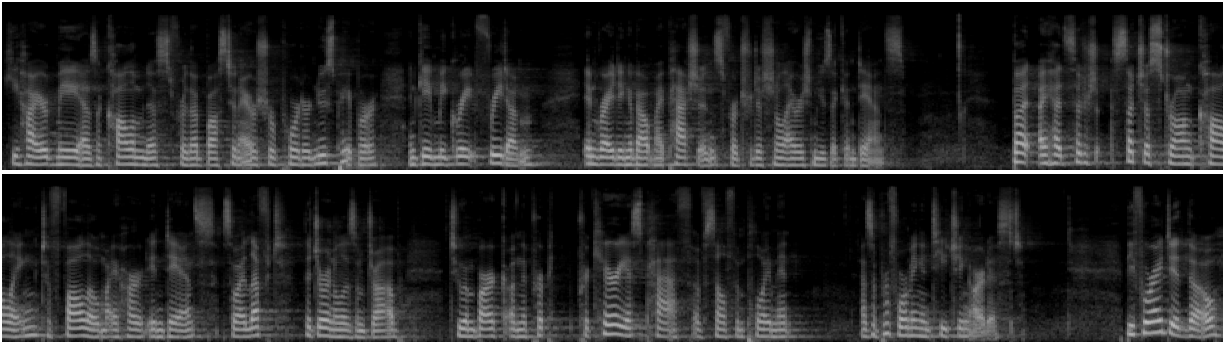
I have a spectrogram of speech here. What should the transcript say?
He hired me as a columnist for the Boston Irish Reporter newspaper and gave me great freedom in writing about my passions for traditional Irish music and dance. But I had such, such a strong calling to follow my heart in dance, so I left the journalism job to embark on the precarious path of self employment as a performing and teaching artist. Before I did, though,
